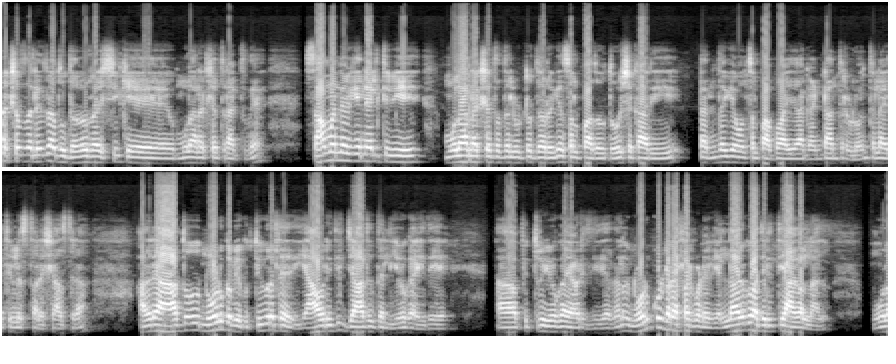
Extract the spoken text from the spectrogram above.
ನಕ್ಷತ್ರದಲ್ಲಿದ್ರೆ ಅದು ಧನುರಾಶಿಗೆ ಮೂಲ ನಕ್ಷತ್ರ ಆಗ್ತದೆ. ಸಾಮಾನ್ಯವಾಗಿ ಏನ್ ಹೇಳ್ತೀವಿ? ಮೂಲ ನಕ್ಷತ್ರದಲ್ಲಿ ಹುಟ್ಟಿದವರಿಗೆ ಸ್ವಲ್ಪ ಅದು ದೋಷಕಾರಿ, ತಂದೆಗೆ ಒಂದ್ ಸ್ವಲ್ಪ ಅಪಾಯ, ಗಂಡಾಂತರಗಳು ಅಂತೆಲ್ಲ ತಿಳಿಸ್ತಾರೆ ಶಾಸ್ತ್ರ. ಆದ್ರೆ ಅದು ನೋಡ್ಕೋಬೇಕು. ತೀವ್ರತೆ ಯಾವ ರೀತಿ ಜಾತಕದಲ್ಲಿ ಯೋಗ ಇದೆ, ಆ ಪಿತೃ ಯೋಗ ಯಾವ ರೀತಿ ಇದೆ ಅದನ್ನ ನೋಡ್ಕೊಂಡು ರೆಫರ್ ಮಾಡಬೇಕು. ಎಲ್ಲರಿಗೂ ಅದೇ ರೀತಿ ಆಗಲ್ಲ ಅದು. ಮೂಲ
